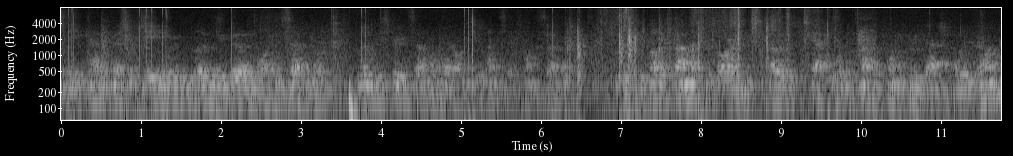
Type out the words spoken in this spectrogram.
In the county commissioners meeting room, Liberty Building, one oh seven, or Liberty Street, Seminole, Maryland, two one six one seven. The public comments regarding the proposed county ordinance number twenty-three oh one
